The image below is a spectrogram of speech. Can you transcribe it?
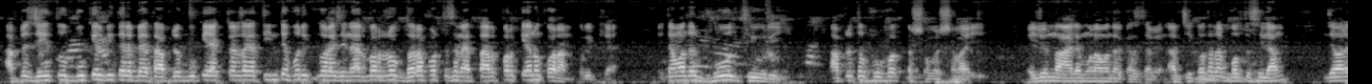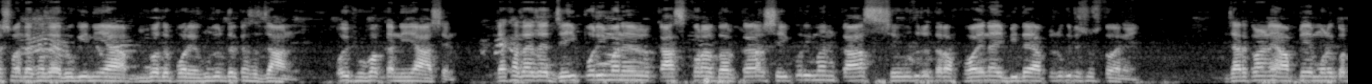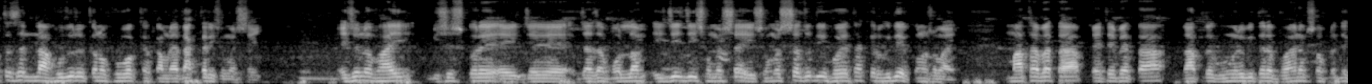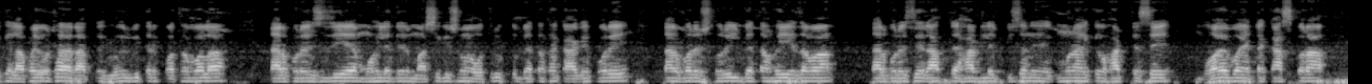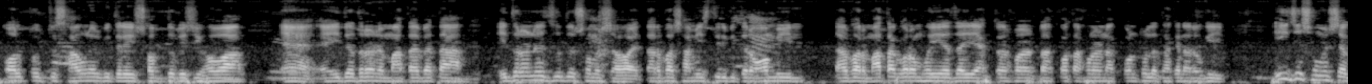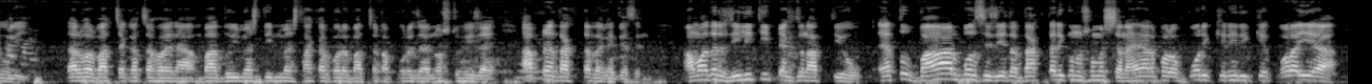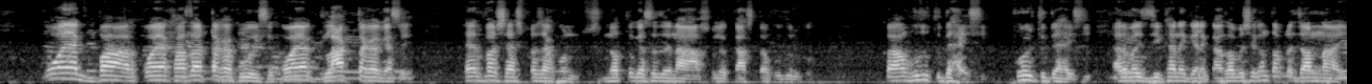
আপনি যেহেতু বুকের ভিতরে ব্যথা, আপনি বুকে একটার জায়গায় তিনটে পরীক্ষা করাইছেন, এরপর রোগ ধরা পড়তেছে না, তারপর কেন করান পরীক্ষা? এটা আমাদের ভুল থিওরি। আপনি তো ফুফাক্কার সমস্যা ভাই। এই জন্য আলেমুল আমাদের কাছে যাবেন। আর যে কথাটা বলতেছিলাম, যে অনেক সময় দেখা যায় রুগী নিয়ে বিপদে পড়ে, হুজুরদের কাছে যান, ওই ফুফাক্কা নিয়ে আসেন। দেখা যায় যে যেই পরিমাণের কাজ করার দরকার, সেই পরিমাণ কাজ সেই হুজুরের দ্বারা হয় নাই, বিদায় আপনি রুগীটা সুস্থ হয় নাই যার কারণে আপনি মনে করতেছেন, না, হুজুরের কোনো ফুফাক্কা কামড়ায় ডাক্তারি সমস্যাই এই জন্য ভাই, বিশেষ করে এই যে যা যা বললাম, এই যে যে সমস্যা, এই সমস্যা যদি হয়ে থাকে রোগীদের কোনো সময়, মাথা ব্যথা, পেটে ব্যথা, রাত্রে ঘুমের ভিতরে ভয়ানক স্বপ্ন দেখে লাফাই ওঠা, রাত্রে ঘুমের ভিতরে কথা বলা, তারপরে হচ্ছে যে মহিলাদের মাসিকের সময় অতিরিক্ত ব্যথা থাকা আগে পরে, তারপরে শরীর ব্যথা হয়ে যাওয়া, তারপরে হচ্ছে রাত্রে হাঁটলে পিছনে মনে হয় কেউ হাঁটতেছে, ভয়ে ভয়ে একটা কাজ করা, অল্প একটু সাউন্ডের ভিতরে শব্দ বেশি হওয়া হ্যাঁ এই ধরনের মাথা ব্যথা এই ধরনের যদি সমস্যা হয়। তারপর স্বামী স্ত্রীর ভিতরে অমিল, তারপর মাথা গরম হইয়া যায় পর একটা কথা শোনে না কন্ট্রোলে থাকে না রোগী। এই যে সমস্যাগুলি, তারপর বাচ্চা কাচ্চা হয় না, বা দুই মাস, তিন মাস থাকার পরে বাচ্চাটা পড়ে যায়, নষ্ট হয়ে যায়। আপনারা ডাক্তার দেখাইতেছেন। আমাদের রিলেটিভ একজন আত্মীয় এতবার বলছে যে এটা ডাক্তারি কোনো সমস্যা না এরপর পরীক্ষা নিরীক্ষা করাইয়া কয়েকবার, কয়েক হাজার টাকা খুঁয়েছে কয়েক লাখ টাকা গেছে। এরপর শেষ পাশ এখন নত গেছে যে না আসলে কাজটা হুজুর কো। কয়, আমি হুজুর তো দেখাইছি ফহির তো দেখাইছি। আরে ভাই যেখানে গেলে কাজ হবে সেখানে তো আপনার জান নাই।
